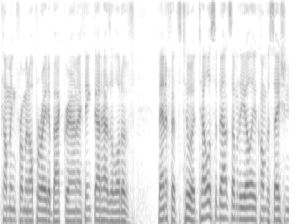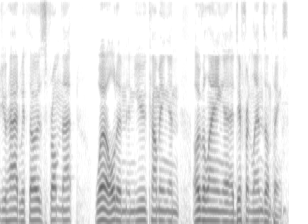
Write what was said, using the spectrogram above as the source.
coming from an operator background. I think that has a lot of benefits to it. Tell us about some of the earlier conversations you had with those from that world and, and you coming and overlaying a, a different lens on things?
